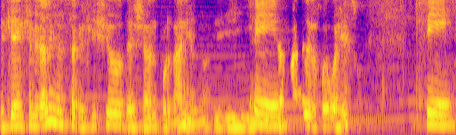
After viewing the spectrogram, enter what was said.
es que en general es el sacrificio de Sean por Daniel, ¿no? Y, gran parte del juego es eso. Sí.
